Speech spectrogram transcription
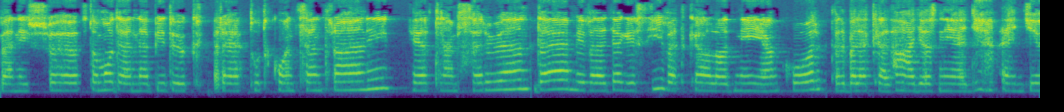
tudománytörténetben is a modernebb időkre tud koncentrálni, értelemszerűen, de mivel egy egész hívet kell adni ilyenkor, tehát bele kell ágyazni egy, egy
